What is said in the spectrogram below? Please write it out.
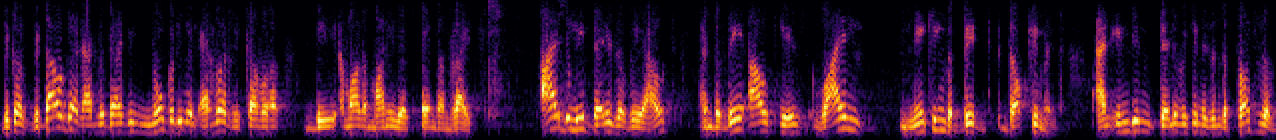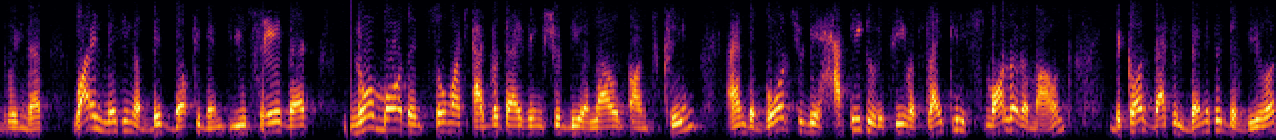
because without that advertising, nobody will ever recover the amount of money they spent on rights. I believe there is a way out. And the way out is while making the bid document, and Indian television is in the process of doing that, while making a bid document, you say that no more than so much advertising should be allowed on screen, and the board should be happy to receive a slightly smaller amount because that will benefit the viewer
